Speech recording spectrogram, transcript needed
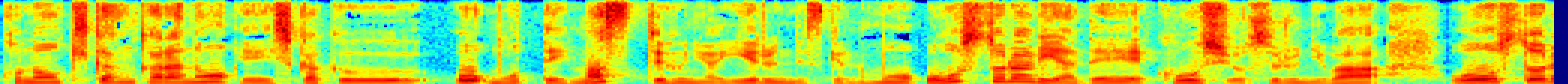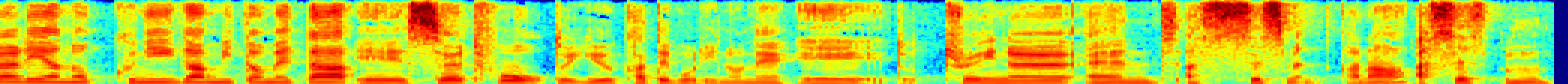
この期間からの、え、資格を持っていますっていうふうには言えるんですけれども、オーストラリアで講師をするには、オーストラリアの国が認めた、えー、Cert4 というカテゴリーのね、えっ、ー、と、Trainer and Assessment かな？アセス、うん、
